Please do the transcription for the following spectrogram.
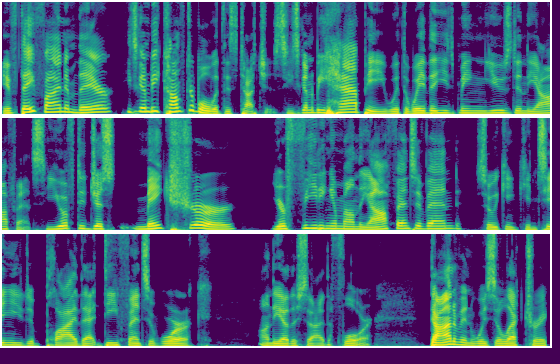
If they find him there, he's going to be comfortable with his touches. He's going to be happy with the way that he's being used in the offense. You have to just make sure you're feeding him on the offensive end so he can continue to apply that defensive work on the other side of the floor. Donovan was electric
